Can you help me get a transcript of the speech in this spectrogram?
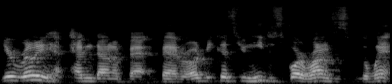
you're really heading down a bad, bad road because you need to score runs to win.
